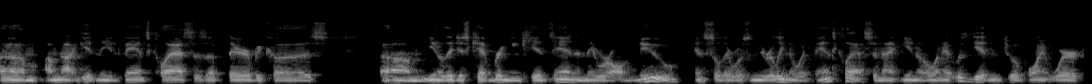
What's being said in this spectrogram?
Um, I'm not getting the advanced classes up there because." Um, you know, they just kept bringing kids in and they were all new. And so there was really no advanced class. And I, you know, and it was getting to a point where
